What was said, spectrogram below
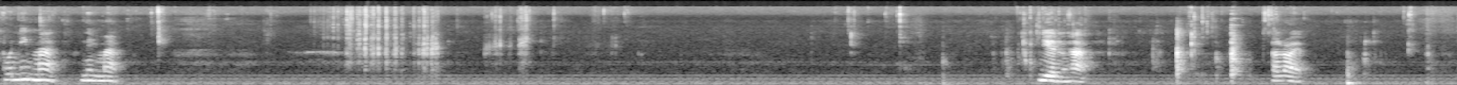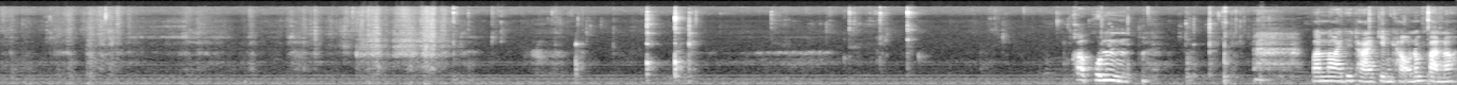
โอ้นิ่มมาก นิ่มมาก เย็นค่ะ อร่อย ขอบคุณปาน้อยที่ทายกินเขาน้ำปันเนาะ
